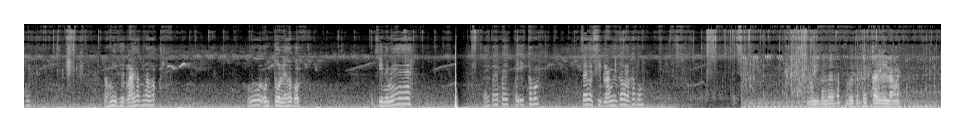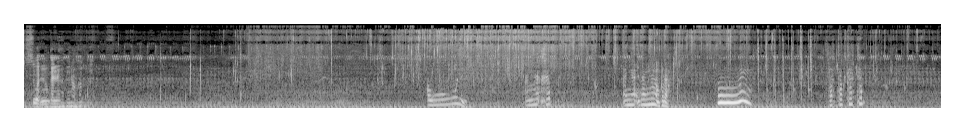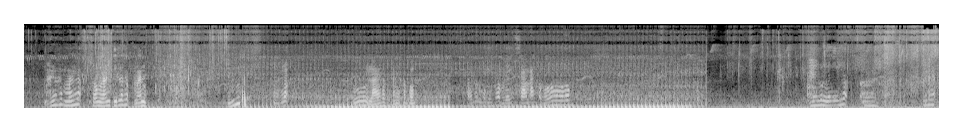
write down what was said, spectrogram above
น้ องนี่ถึกไรครับพี่น้องครับโอ้ยอ่อนต้นเลยครับผมสีนี่แม่ไปไปไปไปอีกครับผมใส่ไปสิบหลังคือเก้าแล้วครับผมลุยกันเลยครับลุยกันใกล้ๆเลยหลังเนี่ยส่วนกันเลยครับพี่น้องครับโอ้ยอันนี้ครับอันนี้อีกแล้วพี่น้องพุ่นอะโอ้ย ครับครับครับครับมันแล้วครับมันแล้วสองหลังติดแล้วครับมันอืมแล้วโอ้ยหลายครับอันนี้ครับผมไปรุ่นกันอีครับเหลยสามอันครับผมไปรุ่นกันอีกครับเออนี่นะ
